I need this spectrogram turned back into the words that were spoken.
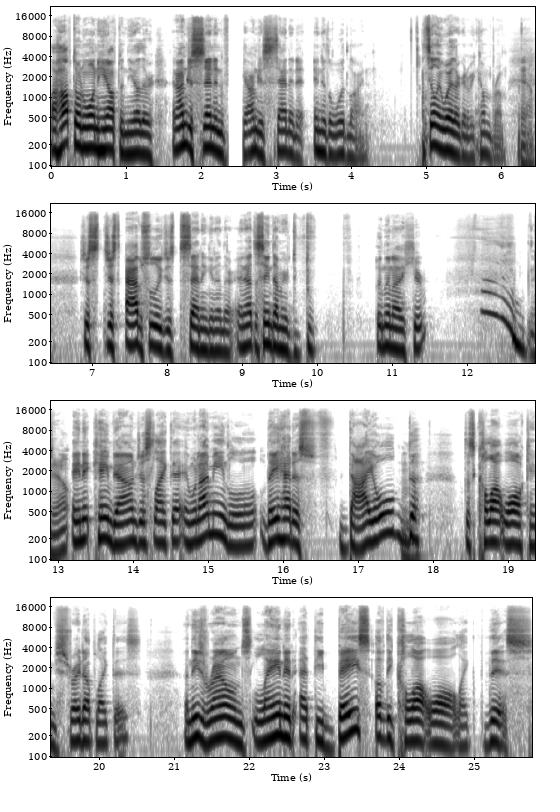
I hopped on one, he hopped on the other, and I'm just sending, I'm just sending it into the wood line. It's the only way they're going to be coming from Yeah. just just absolutely just sending it in there. And at the same time, you're, and then I hear, Yeah. and it came down just like that. And when I mean they had us dialed, mm. this Qalat wall came straight up like this, and these rounds landed at the base of the Qalat wall like this,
